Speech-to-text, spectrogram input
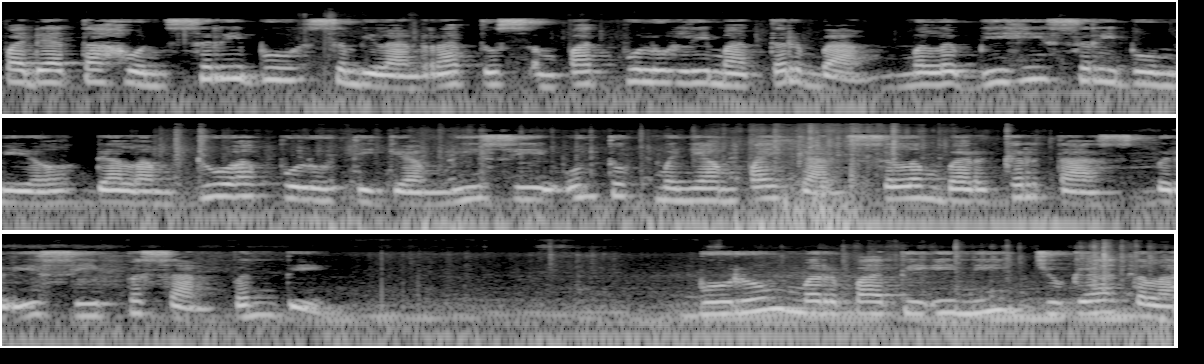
pada tahun 1945 terbang melebihi 1000 mil dalam 23 misi untuk menyampaikan selembar kertas berisi pesan penting. Burung merpati ini juga telah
